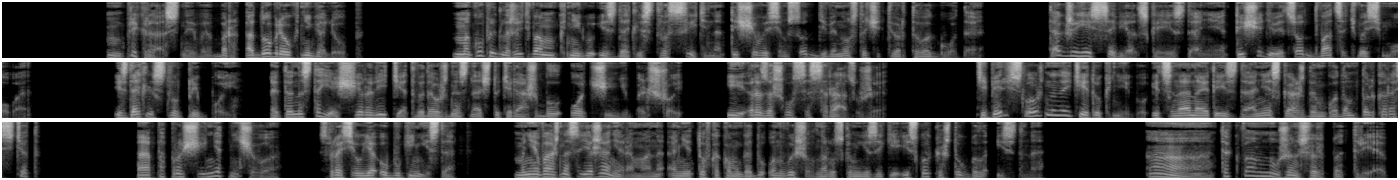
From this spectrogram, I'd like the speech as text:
Прекрасный выбор. Одобрил книголюб. Могу предложить вам книгу издательства Сытина 1894 года. Также есть советское издание 1928 -го. Издательство «Прибой». Это настоящий раритет. Вы должны знать, что тираж был очень небольшой и разошелся сразу же. Теперь сложно найти эту книгу, и цена на это издание с каждым годом только растет. — А попроще нет ничего? — спросил я у букиниста. — Мне важно содержание романа, а не то, в каком году он вышел на русском языке и сколько штук было издано. — А, так вам нужен ширпотреб.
